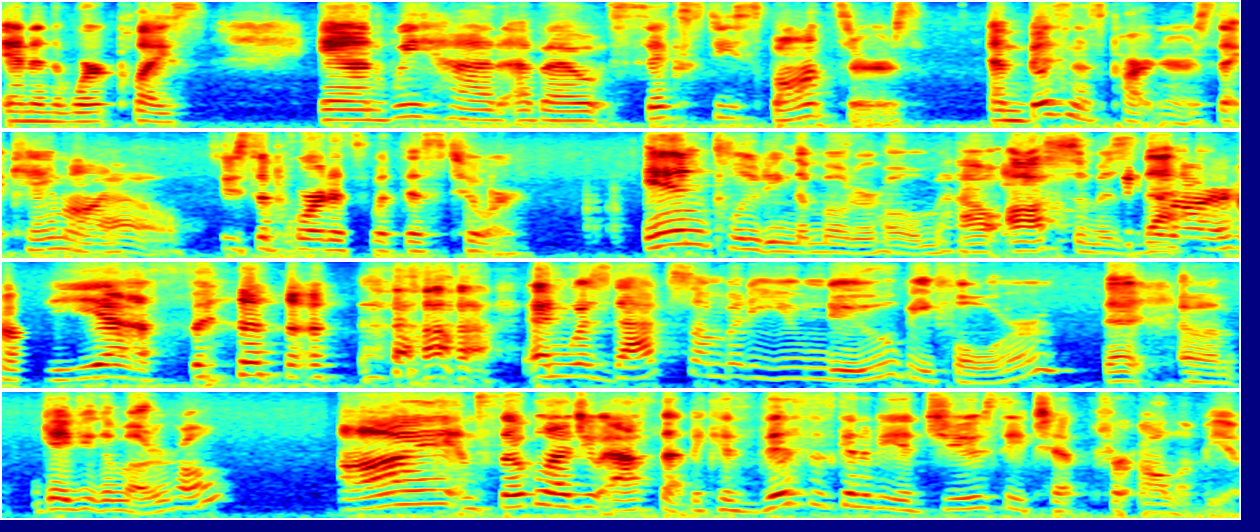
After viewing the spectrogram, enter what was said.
and in the workplace. And we had about 60 sponsors and business partners that came on wow. to support us with this tour. Including the motorhome. How awesome is that? Motorhome. Yes. and was that somebody you knew before that um, gave you the motorhome? I am so glad you asked that because this is going to be a juicy tip for all of you.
